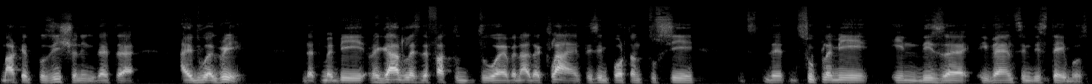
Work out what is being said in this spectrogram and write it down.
market positioning that uh, I do agree that maybe regardless the fact to, to have another client, is important to see the SupplyMe in these events, in these tables.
